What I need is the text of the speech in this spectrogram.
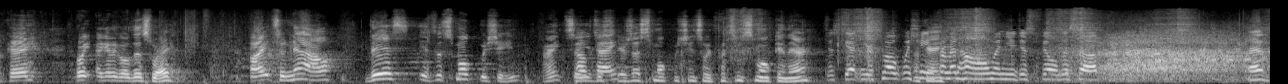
Okay. Wait, I gotta go this way. All right, so now this is the smoke machine. All right, so you just, Okay. here's a smoke machine, so we put some smoke in there. Just getting your smoke machine Okay. from at home and you just fill this up. I have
